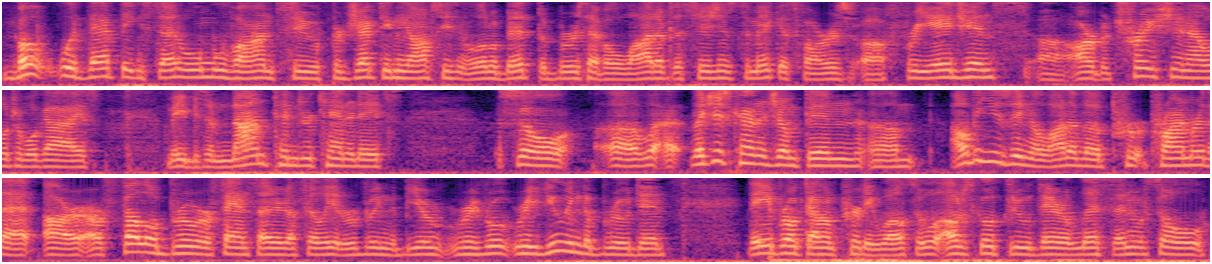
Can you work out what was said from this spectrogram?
But with that being said, we'll move on to projecting the offseason a little bit. The Brewers have a lot of decisions to make as far as uh, free agents, uh, arbitration eligible guys, maybe some non-tender candidates. So uh, let's just kind of jump in. Um, I'll be using a lot of the pr- primer that our, our fellow Brewer fan-sided affiliate reviewing the Brew, re- reviewing the Brew did. They broke down pretty well, so I'll just go through their list. And so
